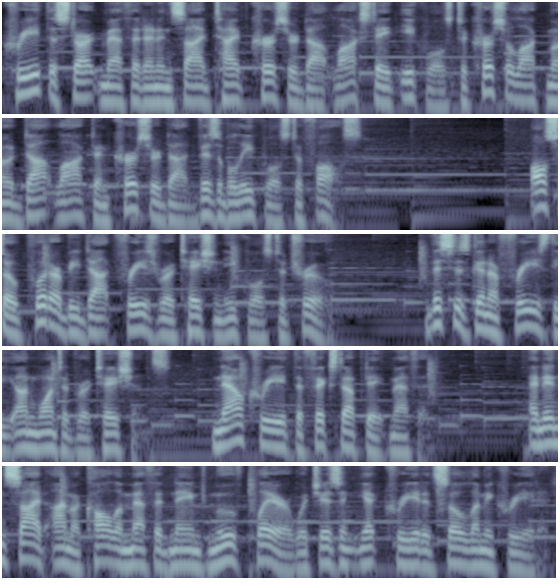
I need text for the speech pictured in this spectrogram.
create the start method and inside type cursor.lockState equals to cursorLockMode.locked and cursor.visible equals to false. Also put rb.freeze rotation equals to true. This is gonna freeze the unwanted rotations. Now create the fixed update method. And inside I'ma call a method named movePlayer which isn't yet created so let me create it.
